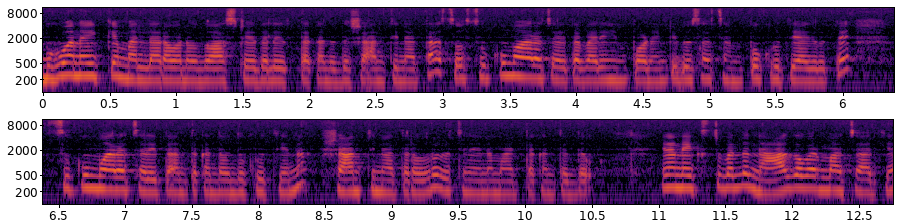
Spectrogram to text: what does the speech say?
ಭುವನೈಕ್ಯ ಮಲ್ಲರವರ ಒಂದು ಆಶ್ರಯದಲ್ಲಿ ಇರ್ತಕ್ಕಂಥದ್ದು Shantinatha. So, Sukumara Charita very important ಇದು ಸಹ ಚಂಪು ಕೃತಿಯಾಗಿರುತ್ತೆ ಸುಕುಮಾರ ಚರಿತ ಅಂತಕ್ಕಂಥ ಒಂದು ಕೃತಿಯನ್ನು ಶಾಂತಿನಾಥರವರು ರಚನೆಯನ್ನು ಮಾಡ್ತಕ್ಕಂಥದ್ದು. ಇನ್ನು ನೆಕ್ಸ್ಟ್ ಬಂದು ನಾಗವರ್ಮಾಚಾರ್ಯ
